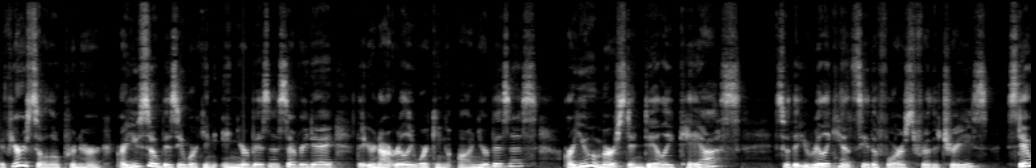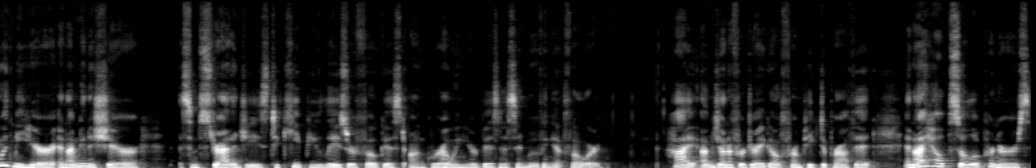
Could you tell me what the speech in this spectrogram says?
If you're a solopreneur, are you so busy working in your business every day that you're not really working on your business? Are you immersed in daily chaos so that you really can't see the forest for the trees? Stay with me here, and I'm going to share some strategies to keep you laser focused on growing your business and moving it forward. Hi, I'm Jennifer Drago from Peak to Profit, and I help solopreneurs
